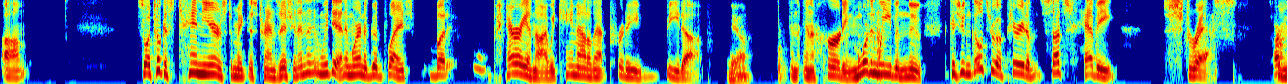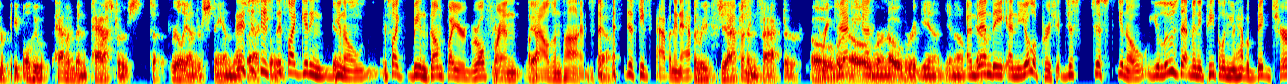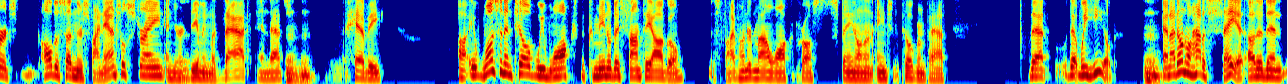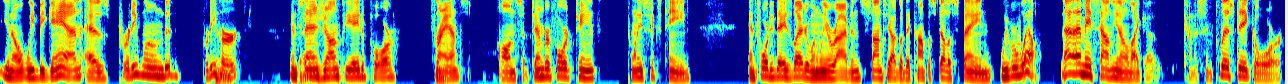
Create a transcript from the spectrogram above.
Um, so it took us 10 years to make this transition, and we did, and we're in a good place. But Peri and I, we came out of that pretty beat up. Yeah. And, and hurting more than we even knew because you can go through a period of such heavy stress hard from, for people who haven't been pastors right. to really understand this. It's just it's, it's, like getting it's, you know it's like being dumped by your girlfriend yeah, a yeah. thousand times. Yeah. it just keeps happening, happening. The rejection happening. factor over rejection, and over and over again. You know, and yeah. then the and you'll appreciate just just you know you lose that many people and you have a big church. All of a sudden there's financial strain and you're mm-hmm. dealing with that and that's mm-hmm. heavy. Uh, it wasn't until we walked the Camino de Santiago this 500 mile walk across Spain on an ancient pilgrim path that that we healed. Mm. And I don't know how to say it other than, you know, we began as pretty wounded, pretty mm. hurt in yeah. Saint Jean Pied de Port, France mm. on September 14th, 2016. And 40 days later, when we arrived in Santiago de Compostela, Spain, we were well. Now, that may sound, you know, like a kind of simplistic or.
